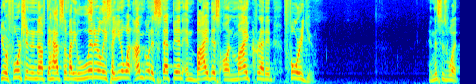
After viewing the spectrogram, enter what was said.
you were fortunate enough to have somebody literally say, you know what, I'm going to step in and buy this on my credit for you. And this is what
